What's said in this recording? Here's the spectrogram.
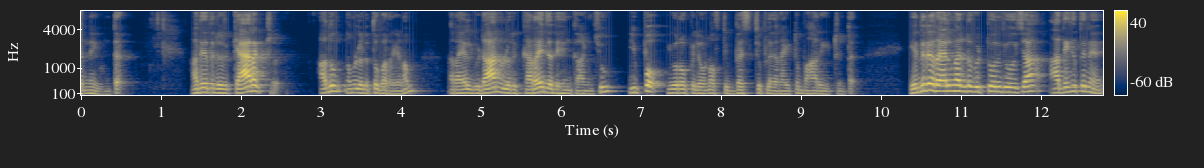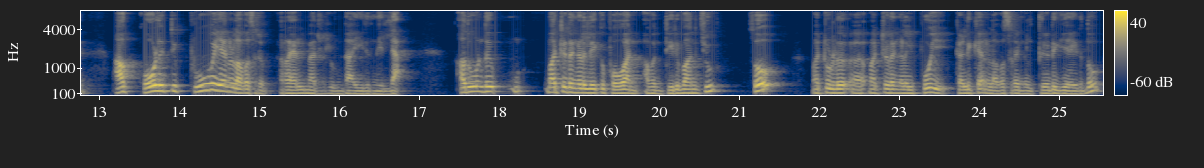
തന്നെയുണ്ട്. അദ്ദേഹത്തിന്റെ ഒരു ക്യാരക്ടർ അതും നമ്മൾ എടുത്തു പറയണം. റയൽ വിടാനുള്ളൊരു കറേജ് അദ്ദേഹം കാണിച്ചു. ഇപ്പോൾ യൂറോപ്പിലെ one of the best player ആയിട്ട് മാറിയിട്ടുണ്ട്. എന്തിന് റയൽ മാഡ്രിഡ് വിട്ടു എന്ന് ചോദിച്ചാൽ അദ്ദേഹത്തിന് ആ ക്വാളിറ്റി പ്രൂവ് ചെയ്യാനുള്ള അവസരം റയൽ മാഡ്രിഡിൽ ഉണ്ടായിരുന്നില്ല. അതുകൊണ്ട് മറ്റിടങ്ങളിലേക്ക് പോകാൻ അവൻ തീരുമാനിച്ചു. സോ മറ്റുള്ള മറ്റിടങ്ങളിൽ പോയി കളിക്കാനുള്ള അവസരങ്ങൾ തേടുകയായിരുന്നു.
